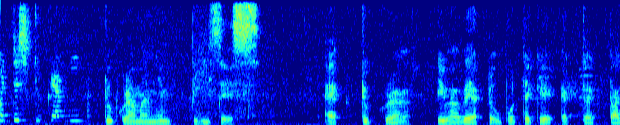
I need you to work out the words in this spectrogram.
What does the Grammy? টুকরা মানে পিসেস এক টুকরা এইভাবে একটা উপর থেকে একটা দাগ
